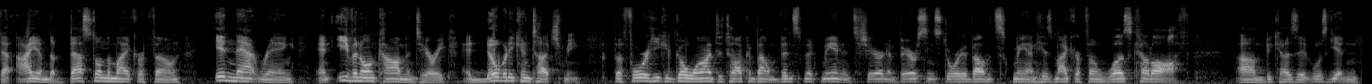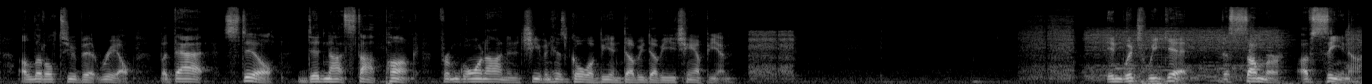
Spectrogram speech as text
that I am the best on the microphone, in that ring, and even on commentary, and nobody can touch me. Before he could go on to talk about Vince McMahon and share an embarrassing story about Vince McMahon, his microphone was cut off um, because it was getting a little too bit real. But that still did not stop Punk from going on and achieving his goal of being WWE champion. In which we get the summer of Cena.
